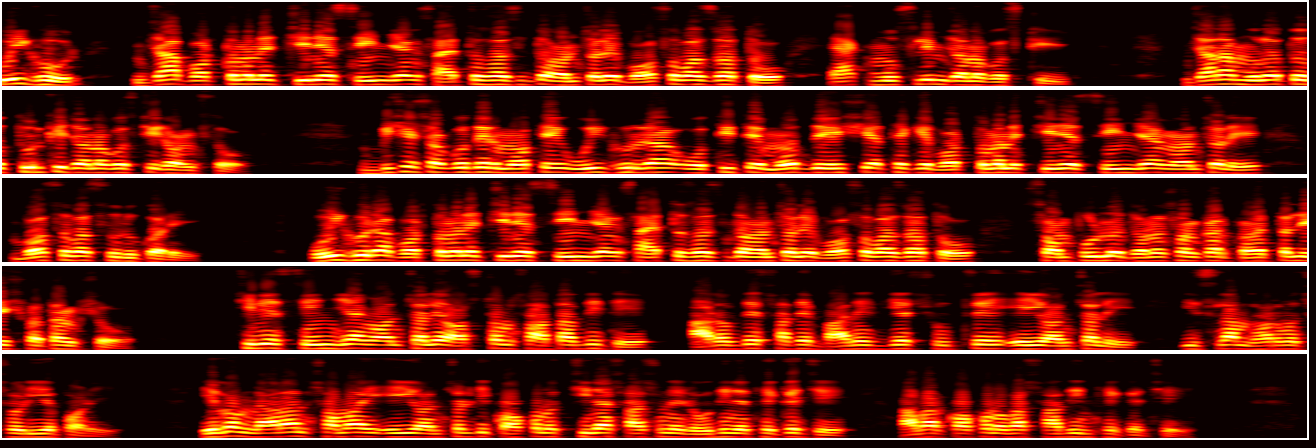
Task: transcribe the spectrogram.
Uyghur, যা বর্তমানে চীনের সিনজিয়াং স্বায়ত্তশাসিত অঞ্চলে বসবাসরত এক মুসলিম জনগোষ্ঠী, যারা মূলত তুর্কি জনগোষ্ঠীর অংশ। বিশেষজ্ঞদের মতে, উইঘুররা অতীতে মধ্য এশিয়া থেকে বর্তমানে চীনের সিনজিয়াং অঞ্চলে বসবাস শুরু করে। উইঘুররা বর্তমানে চীনের সিনজিয়াং স্বায়ত্তশাসিত অঞ্চলে বসবাসরত সম্পূর্ণ জনসংখ্যার পঁয়তাল্লিশ শতাংশ। চীনের সিনজিয়াং অঞ্চলে অষ্টম শতাব্দীতে আরবদের সাথে বাণিজ্যের সূত্রে এই অঞ্চলে ইসলাম ধর্ম ছড়িয়ে পড়ে। এবং নানান সময় এই অঞ্চলটি কখনো চীনা শাসনের অধীনে থেকেছে, আবার কখনো বা স্বাধীন থেকেছে।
